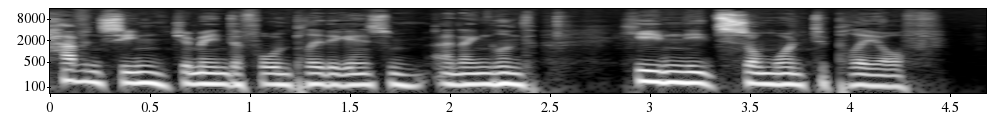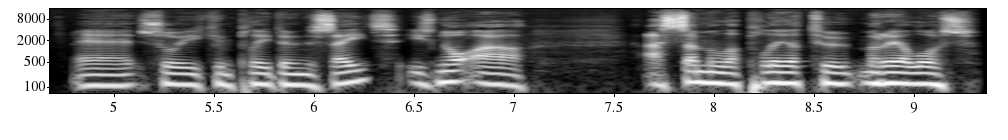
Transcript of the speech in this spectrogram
having seen Jermaine Defoe and played against him in England, he needs someone to play off uh, so he can play down the sides. He's not a a similar player to Morelos,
